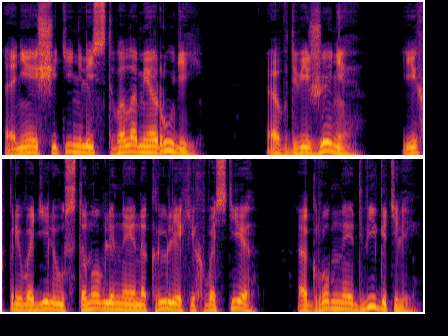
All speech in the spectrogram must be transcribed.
Они ощетинились стволами орудий, а в движение их приводили установленные на крыльях и хвосте огромные двигатели,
